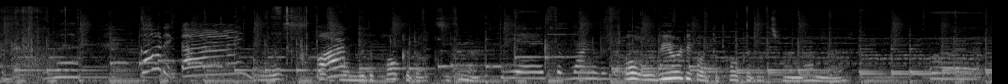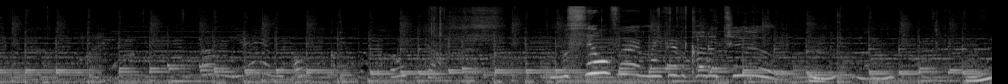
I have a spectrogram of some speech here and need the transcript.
put that there. Got it, guys. Oh, that's that one with the polka dots, isn't it? Yeah, it's the one with the Oh, we've already got the polka dots one done there. Too. Mm. Hmm?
